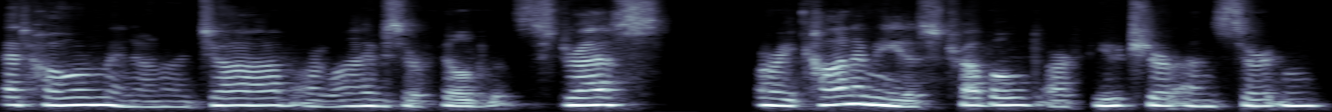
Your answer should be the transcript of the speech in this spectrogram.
At home and on a job, our lives are filled with stress. Our economy is troubled, our future uncertain.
